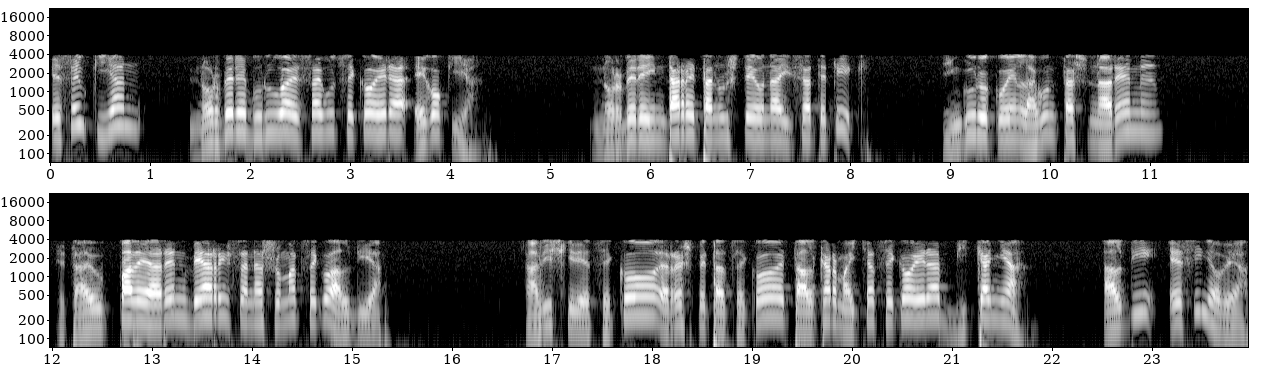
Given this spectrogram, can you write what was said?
Ez eukian norbere burua ezagutzeko era egokia. Norbere indarretan uste ona izatetik, ingurukoen laguntasunaren eta eupadearen behar izan asomatzeko aldia adiskidetzeko, errespetatzeko eta alkar maitatzeko era bikaina, aldi ezin hobea.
